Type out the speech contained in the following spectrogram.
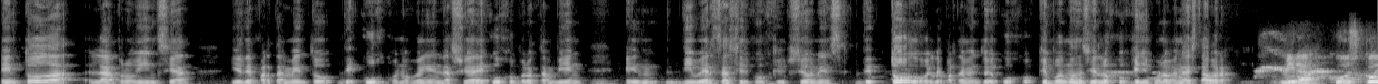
en toda la provincia y el departamento de Cusco. Nos ven en la ciudad de Cusco, pero también en diversas circunscripciones de todo el departamento de Cusco. ¿Qué podemos decir los cusqueños cuando ven a esta hora? Mira, Cusco,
